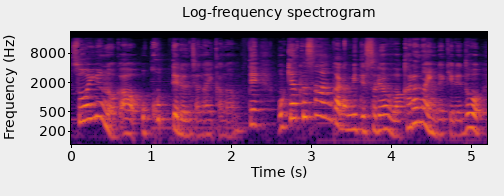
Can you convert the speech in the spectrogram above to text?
そういうのが起こってるんじゃないかな。でお客さんから見てそれはわからないんだけれど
